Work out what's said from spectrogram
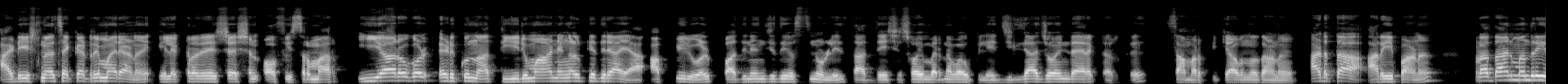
അഡീഷണൽ സെക്രട്ടറിമാരാണ് ഇലക്ട്രൽ രജിസ്ട്രേഷൻ ഓഫീസർമാർ. ഇ ആറുകൾ എടുക്കുന്ന തീരുമാനങ്ങൾക്കെതിരായ അപ്പീലുകൾ പതിനഞ്ച് ദിവസത്തിനുള്ളിൽ തദ്ദേശ സ്വയംഭരണ വകുപ്പിലെ ജില്ലാ ജോയിന്റ് ഡയറക്ടർക്ക് സമർപ്പിക്കാവുന്നതാണ്. അടുത്ത അറിയിപ്പാണ്. പ്രധാനമന്ത്രി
